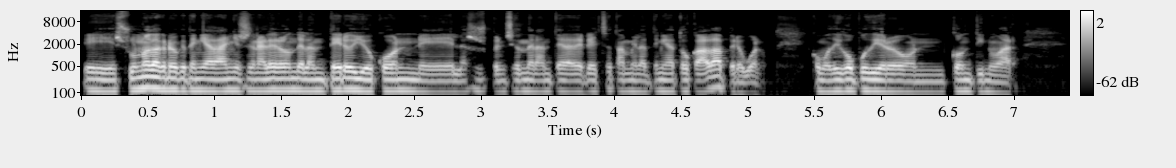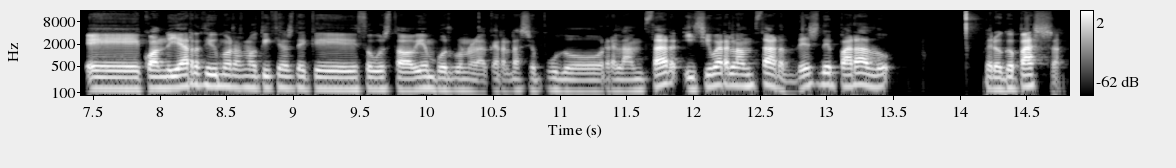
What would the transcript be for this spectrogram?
Eh, Sunoda creo que tenía daños en el alerón delantero y Ocon eh, la suspensión delantera derecha también la tenía tocada, pero bueno, como digo, pudieron continuar. Eh, cuando ya recibimos las noticias de que Zou estaba bien, pues bueno, la carrera se pudo relanzar y se iba a relanzar desde parado, pero ¿qué pasa?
